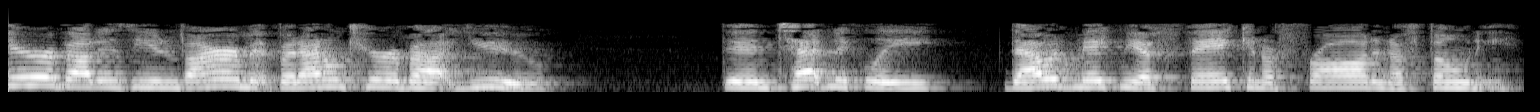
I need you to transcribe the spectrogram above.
care about is the environment, but I don't care about you, then technically that would make me a fake and a fraud and a phony.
